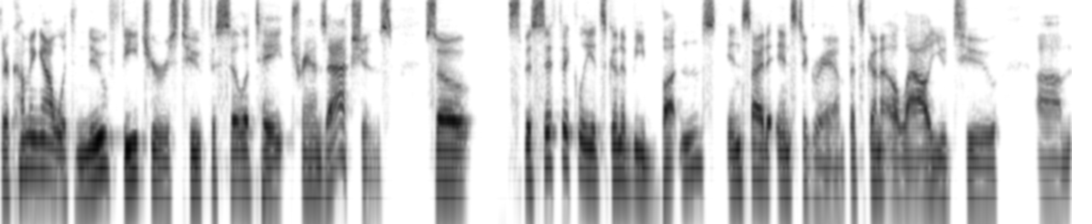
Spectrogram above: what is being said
they're coming out with new features to facilitate transactions. So, specifically, it's going to be buttons inside of Instagram that's going to allow you to um,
